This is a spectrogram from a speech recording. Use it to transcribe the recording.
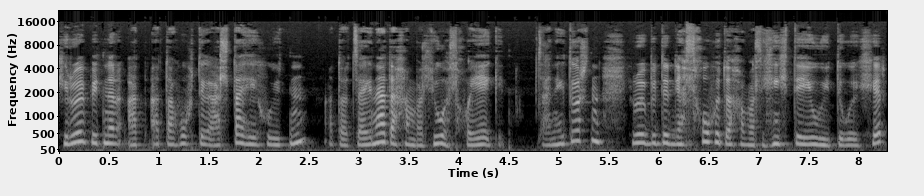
хэрвээ бид нэр одоо хүүхдийг алдаа хийх үед нь одоо загнаад юм бол юу болох вэ гэд. За нэгдүгээрт нь хэрвээ бид нар ялах хүүхэд байх юм бол ихэнхдээ юу хийдэг вэ гэхээр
